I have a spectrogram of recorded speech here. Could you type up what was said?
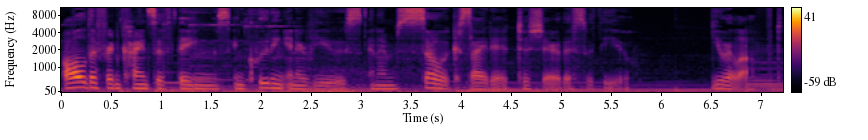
all different kinds of things, including interviews, and I'm so excited to share this with you. You are loved.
